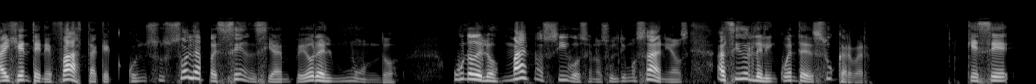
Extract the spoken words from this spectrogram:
Hay gente nefasta que con su sola presencia empeora el mundo. Uno de los más nocivos en los últimos años ha sido el delincuente de Zuckerberg, que se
